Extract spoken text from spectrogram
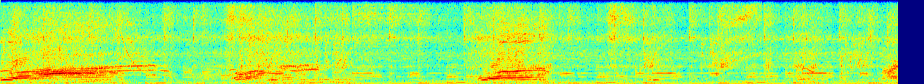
Ah! Ah! My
